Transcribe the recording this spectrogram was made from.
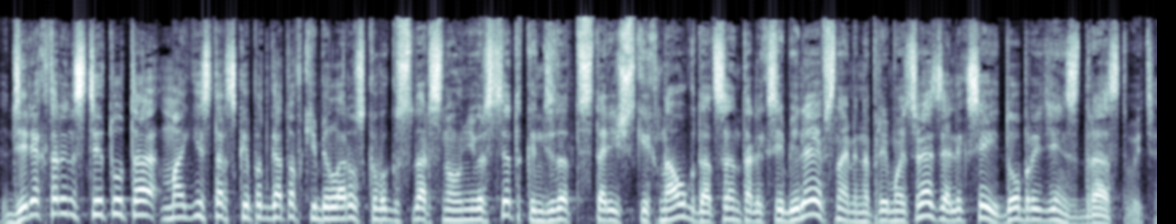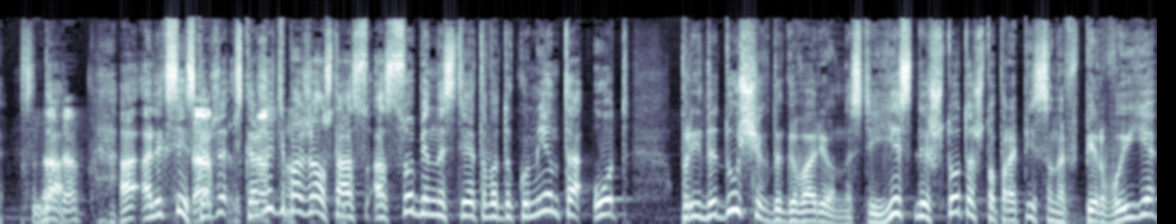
Директор Института магистрской подготовки Белорусского государственного университета, кандидат исторических наук, доцент Алексей Беляев с нами на прямой связи. Алексей, добрый день, здравствуйте. Да, да. А, Алексей, да, скажи, скажите, пожалуйста, ос- особенности этого документа от предыдущих договоренностей? Есть ли что-то, что прописано впервые?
